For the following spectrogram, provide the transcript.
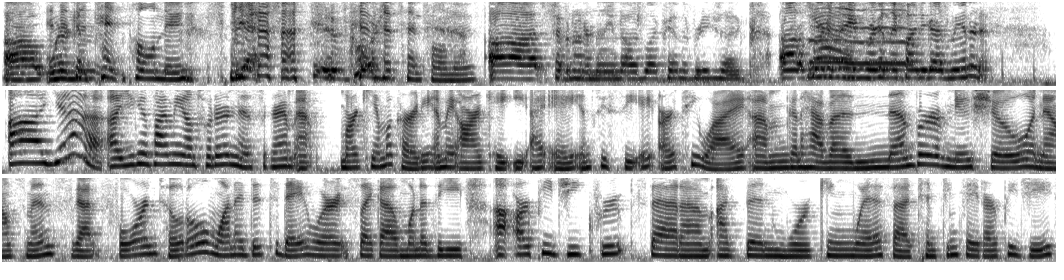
Uh, And then can- the tentpole news. Yes, of the course. tentpole news. Uh, Seven hundred million dollars Black Panther, pretty exciting. Uh, so where can, they, where can they find you guys on the internet? Uh, yeah, uh, you can find me on Twitter and Instagram at Markeia McCarty, M A R K E I A M C C A R T Y. I'm going to have a number of new show announcements. We've got four in total. One I did today where it's like um, one of the uh, RPG groups that um, I've been working with, uh, Tempting Fate RPG.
